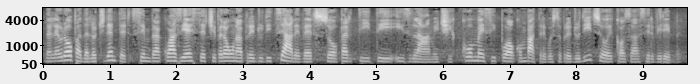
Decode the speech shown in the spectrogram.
Dall'Europa, dall'Occidente sembra quasi esserci però una pregiudiziale verso partiti islamici. Come si può combattere questo pregiudizio e cosa servirebbe?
